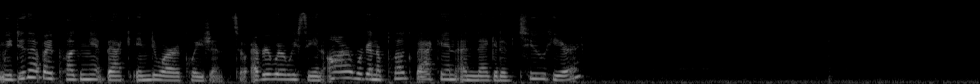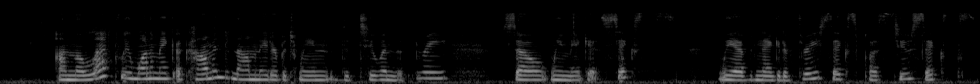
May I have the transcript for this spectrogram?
And we do that by plugging it back into our equation. So everywhere we see an r, we're going to plug back in a negative 2 here. On the left, we want to make a common denominator between the 2 and the 3, so we make it sixths. We have negative 3 sixths plus 2 sixths,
